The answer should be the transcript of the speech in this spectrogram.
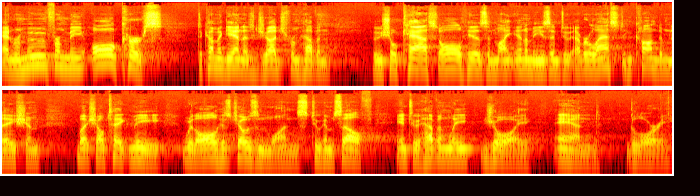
and removed from me all curse to come again as judge from heaven, who shall cast all his and my enemies into everlasting condemnation, but shall take me with all his chosen ones to himself into heavenly joy and glory.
